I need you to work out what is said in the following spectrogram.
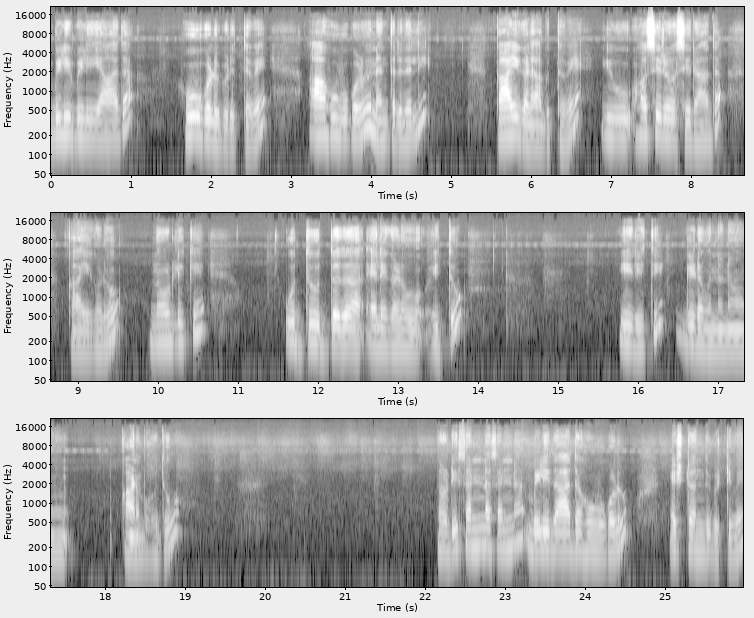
ಬಿಳಿ ಬಿಳಿಯಾದ ಹೂವುಗಳು ಬಿಡುತ್ತವೆ. ಆ ಹೂವುಗಳು ನಂತರದಲ್ಲಿ ಕಾಯಿಗಳಾಗುತ್ತವೆ. ಇವು ಹಸಿರು ಹಸಿರಾದ ಕಾಯಿಗಳು. ನೋಡಲಿಕ್ಕೆ ಉದ್ದ ಉದ್ದದ ಎಲೆಗಳು ಇದ್ದು ಈ ರೀತಿ ಗಿಡವನ್ನು ನಾವು ಕಾಣಬಹುದು. ನೋಡಿ ಸಣ್ಣ ಸಣ್ಣ ಬಿಳಿದಾದ ಹೂವುಗಳು ಎಷ್ಟೊಂದು ಬಿಟ್ಟಿವೆ.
